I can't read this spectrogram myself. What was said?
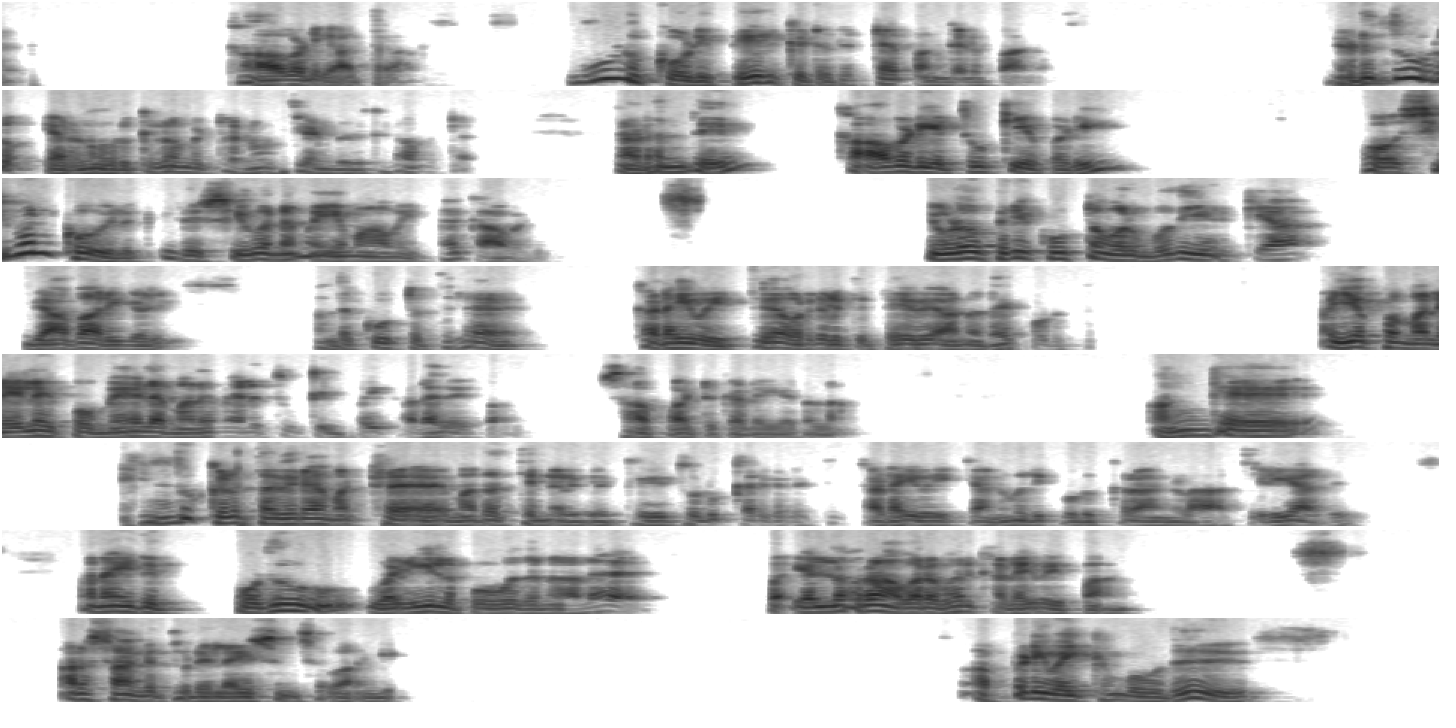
காவடி யாத்திரா. மூணு கோடி பேர் கிட்டத்தட்ட பங்கெடுப்பாங்க. நெடுந்தூரம் இரநூறு கிலோமீட்டர் நூற்றி எண்பது கிலோமீட்டர். நடந்து காவடியை தூக்கியபடி ஓ சிவன் கோவிலுக்கு இது சிவனை மையமாக வைத்த காவடி. இவ்வளோ பெரிய கூட்டம் வரும்போது இயற்கையாக வியாபாரிகள் அந்த கூட்டத்தில் கடை வைத்து அவர்களுக்கு தேவையானதை கொடுத்து ஐயப்ப மலையில் இப்போ மேலே மலை மேலே தூக்கிட்டு போய் கடை வைப்பாங்க. சாப்பாட்டு கடைகளெல்லாம் அங்கே இந்துக்களை தவிர மற்ற மதத்தினர்களுக்கு துடுக்கர்களுக்கு கடை வைக்க அனுமதி கொடுக்குறாங்களா தெரியாது. ஆனால் இது பொது வழியில் போவதனால எல்லோரும் அவரவர் கடை வைப்பாங்க. அரசாங்கத்துடைய லைசன்ஸை வாங்கி. அப்படி வைக்கும்போது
